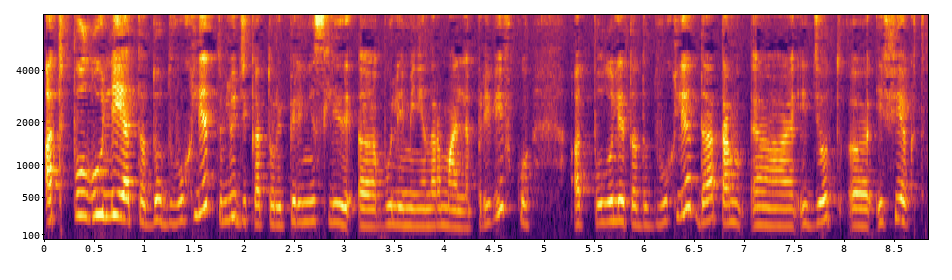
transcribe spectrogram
от полулета до двух лет люди, которые перенесли а, более-менее нормально прививку, от полулета до двух лет, да, там э, идет э, эффект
